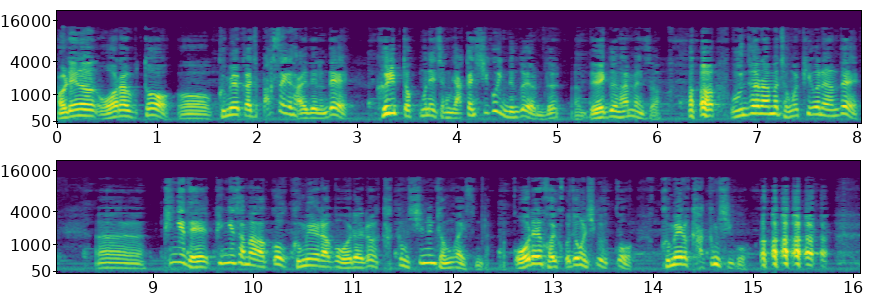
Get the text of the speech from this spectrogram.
원래는 월요일부터 어, 금요일까지 빡세게 가야 되는데 그립 덕분에 지금 약간 쉬고 있는 거예요, 여러분들. 어, 내근하면서 운전하면 정말 피곤했는데 어, 핑계 대, 핑계 삼아 갖고 금요일하고 월요일은 가끔 쉬는 경우가 있습니다. 월요일은 거의 고정을 쉬고 있고 금요일은 가끔 쉬고.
